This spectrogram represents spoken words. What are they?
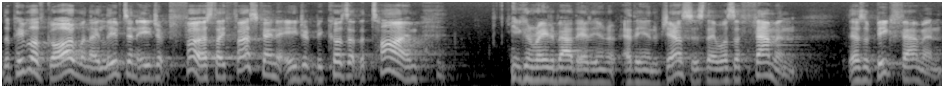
the people of God, when they lived in Egypt first, they first came to Egypt because at the time, you can read about it at the end of, Genesis, there was a famine. There was a big famine.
